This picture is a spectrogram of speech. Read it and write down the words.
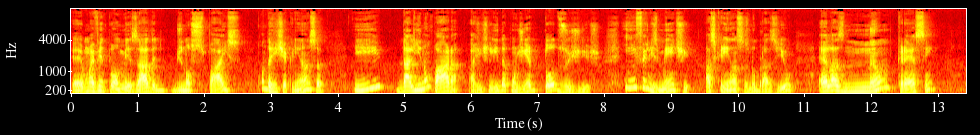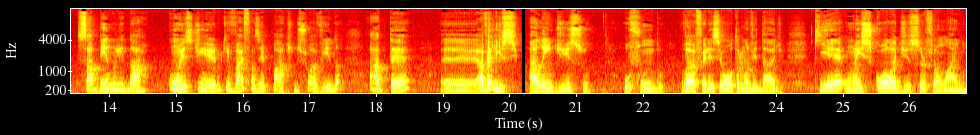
é, uma eventual mesada de nossos pais quando a gente é criança e dali não para. A gente lida com dinheiro todos os dias. E infelizmente as crianças no Brasil elas não crescem sabendo lidar com esse dinheiro que vai fazer parte de sua vida até é, a velhice. Além disso, o fundo vai oferecer uma outra novidade, que é uma escola de surf online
